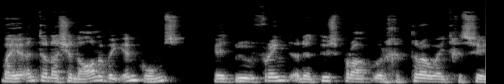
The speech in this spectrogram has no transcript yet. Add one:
By 'n internasionale byeenkoms het broer Friend in 'n toespraak oor getrouheid gesê:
